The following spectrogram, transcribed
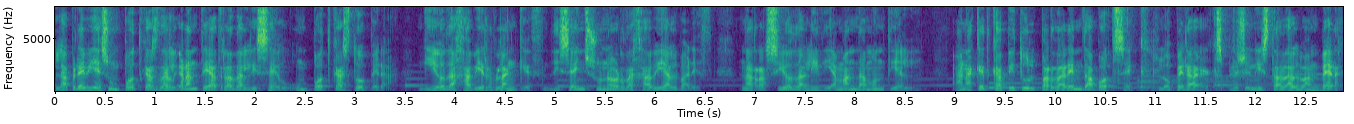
La Prèvia és un podcast del Gran Teatre del Liceu, un podcast d'òpera, guió de Javier Blánquez, disseny sonor de Javi Álvarez, narració de Lidia Amanda Montiel. En aquest capítol parlarem de Botzek, l'òpera expressionista d'Alban Berg,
